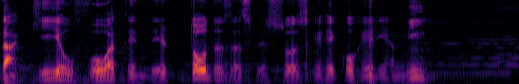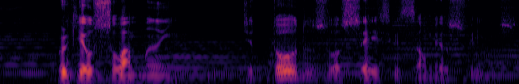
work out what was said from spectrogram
Daqui eu vou atender todas as pessoas que recorrerem a mim, porque eu sou a mãe de todos vocês que são meus filhos.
